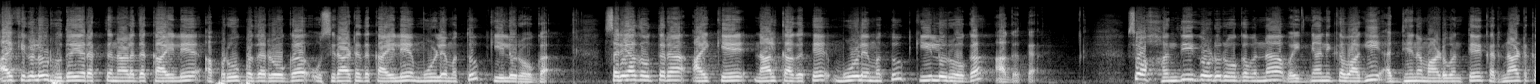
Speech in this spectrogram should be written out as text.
ಆಯ್ಕೆಗಳು ಹೃದಯ ರಕ್ತನಾಳದ ಕಾಯಿಲೆ, ಅಪರೂಪದ ರೋಗ, ಉಸಿರಾಟದ ಕಾಯಿಲೆ, ಮೂಳೆ ಮತ್ತು ಕೀಲು ರೋಗ. ಸರಿಯಾದ ಉತ್ತರ, ಆಯ್ಕೆ ನಾಲ್ಕಾಗುತ್ತೆ, ಮೂಳೆ ಮತ್ತು ಕೀಲು ರೋಗ ಆಗುತ್ತೆ. ಸೊ ಹಂದಿಗೋಡು ರೋಗವನ್ನ ವೈಜ್ಞಾನಿಕವಾಗಿ ಅಧ್ಯಯನ ಮಾಡುವಂತೆ ಕರ್ನಾಟಕ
